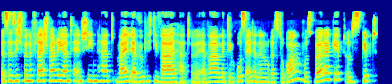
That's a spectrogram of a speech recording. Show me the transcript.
dass er sich für eine Fleischvariante entschieden hat, weil er wirklich die Wahl hatte. Er war mit den Großeltern in einem Restaurant, wo es Burger gibt und es gibt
